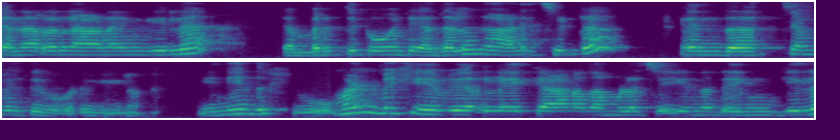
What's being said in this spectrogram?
ജനറൽ ആണെങ്കിൽ ചെമ്പരത്തി പൂവിന്റെ എതൾ കാണിച്ചിട്ട് എന്ത്? ചെമ്പരത്തി പൂ പഠിപ്പിക്കുന്നു ഇനി അത് ഹ്യൂമൻ ബിഹേവിയറിലേക്കാണ് നമ്മൾ ചെയ്യുന്നതെങ്കിൽ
